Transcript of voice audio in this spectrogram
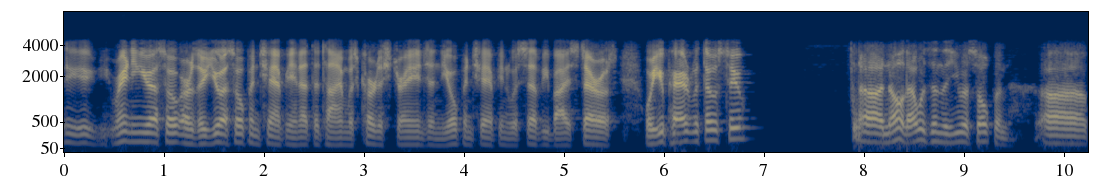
the reigning U.S. O- or the U.S. Open champion at the time was Curtis Strange, and the Open champion was Seve Ballesteros? Were you paired with those two? Uh, no, that was in the U.S. Open uh,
